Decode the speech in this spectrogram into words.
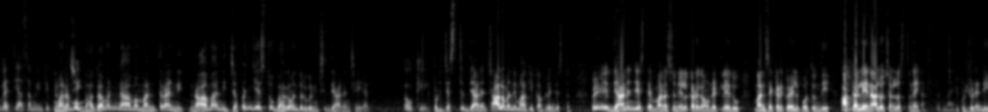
వ్యత్యాసం ఏంటి? మనము భగవన్నామ మంత్రాన్ని నామాన్ని జపం చేస్తూ భగవంతుడి గురించి ధ్యానం చేయాలి. ఓకే. ఇప్పుడు జస్ట్ ధ్యానం చాలా మంది మాకు కంప్లైంట్ చేస్తుంది ఇప్పుడు ఈ ధ్యానం చేస్తే మనసు నిలకడగా ఉండట్లేదు మనసు ఎక్కడికి వెళ్ళిపోతుంది అక్కర్లేని ఆలోచనలు వస్తున్నాయి. ఇప్పుడు చూడండి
